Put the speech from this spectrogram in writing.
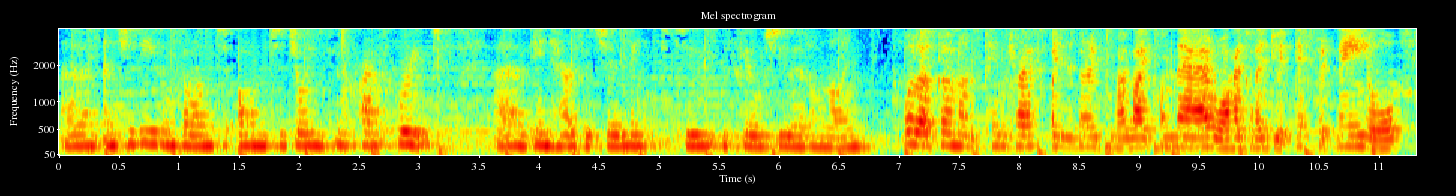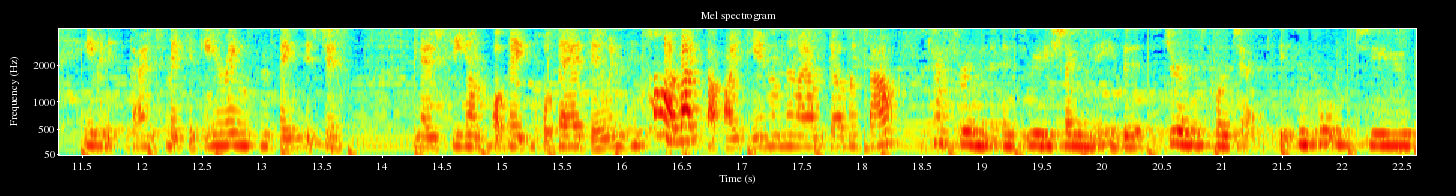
um, and she's even gone to, on to join some craft groups um, in Herefordshire linked to the skills she learnt online. Well, like going on Pinterest, is there anything I like on there or how could I do it differently or even down to making earrings and things, it's just you know, see on what they what they're doing and think, oh, I like that idea, and then I have a go myself. Catherine has really shown me that during this project, it's important to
